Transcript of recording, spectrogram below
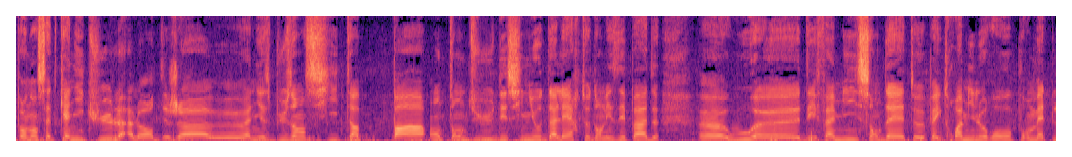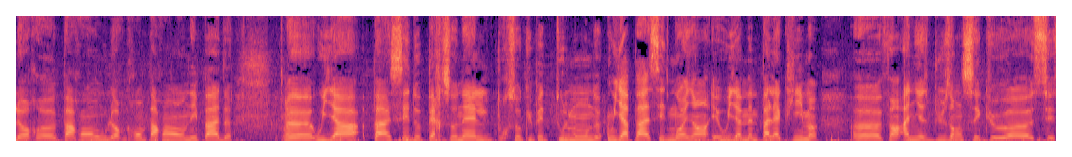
pendant cette canicule. Alors déjà, Agnès Buzyn, si t'as pas entendu des signaux d'alerte dans les EHPAD où des familles s'endettent, euh, payent 3000 euros pour mettre leurs euh, parents ou leurs grands-parents en EHPAD, euh, où il n'y a pas assez de personnel pour s'occuper de tout le monde, où il n'y a pas assez de moyens et où il n'y a même pas la clim. Enfin, euh, Agnès Buzyn, c'est que c'est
